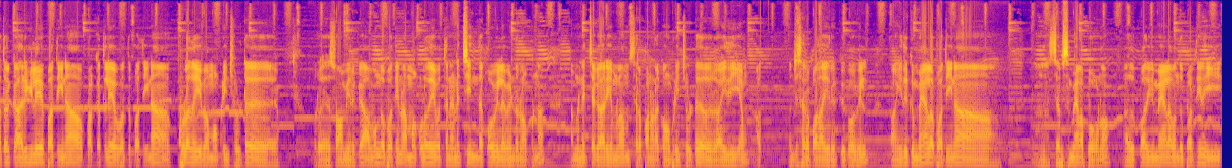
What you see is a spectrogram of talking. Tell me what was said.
அதற்கு அருகிலேயே பார்த்தீங்கன்னா பக்கத்துலேயே வந்து பார்த்தீங்கன்னா குலதெய்வம் அப்படின்னு சொல்லிட்டு ஒரு சுவாமி இருக்குது அவங்க பார்த்திங்கன்னா நம்ம குலதெய்வத்தை நினச்சி இந்த கோவிலில் வேண்டணும் அப்படின்னா நம்ம நினைச்ச காரியம்லாம் சிறப்பாக நடக்கும் அப்படின்னு சொல்லிட்டு ஒரு ஐதீகம். கொஞ்சம் சிறப்பாக தான் இருக்குது கோவில். இதுக்கு மேலே பார்த்தீங்கன்னா ஸ்டெப்ஸ் மேலே போகணும். அது பாதி மேலே வந்து பார்த்திங்கன்னா ஈ-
